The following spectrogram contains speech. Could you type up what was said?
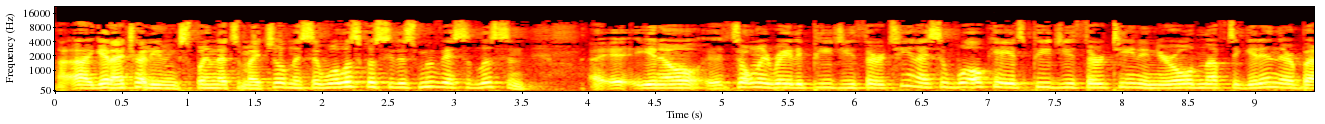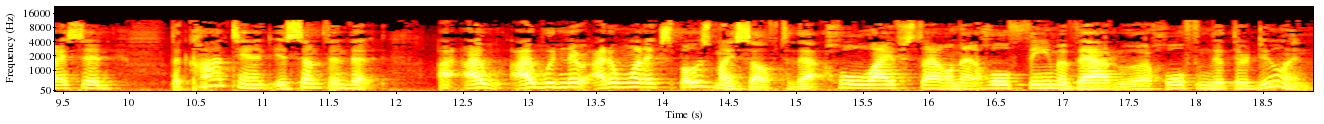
Again, I try to even explain that to my children. I said, well, let's go see this movie. I said, listen, you know, it's only rated PG 13. I said, well, okay, it's PG 13 and you're old enough to get in there, but I said, the content is something that I, I, I would never, I don't want to expose myself to that whole lifestyle and that whole theme of that, or the whole thing that they're doing.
